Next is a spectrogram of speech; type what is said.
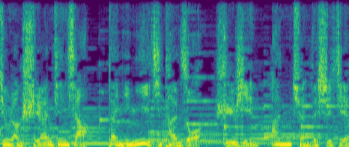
就让食安天下带您一起探索食品安全的世界。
